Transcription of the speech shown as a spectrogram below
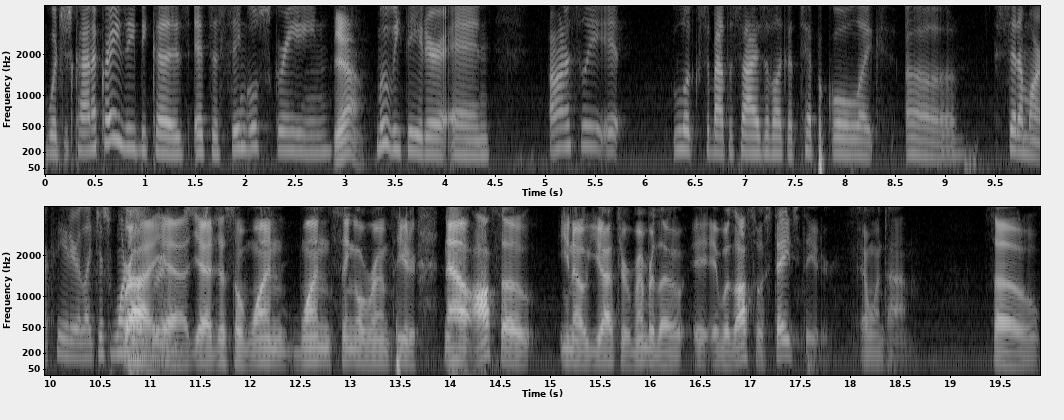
which is kind of crazy because it's a single screen Yeah. movie theater, and honestly, it looks about the size of like a typical like uh, Cinemark theater, like just one of right those yeah rooms. yeah just a one one single room theater now also you know you have to remember though it, it was also a stage theater at one time so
